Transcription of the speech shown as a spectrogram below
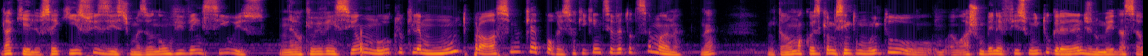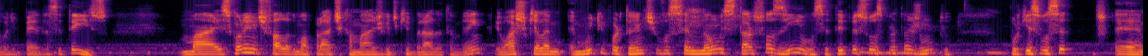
daquele. Eu sei que isso existe, mas eu não vivencio isso. Né? O que eu vivencio é um núcleo que ele é muito próximo, que é, porra, isso aqui que a gente se vê toda semana, né? Então é uma coisa que eu me sinto muito. Eu acho um benefício muito grande no meio da selva de pedra você ter isso. Mas quando a gente fala de uma prática mágica de quebrada também, eu acho que ela é, é muito importante você não estar sozinho, você ter pessoas pra estar junto. Porque se você. é,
